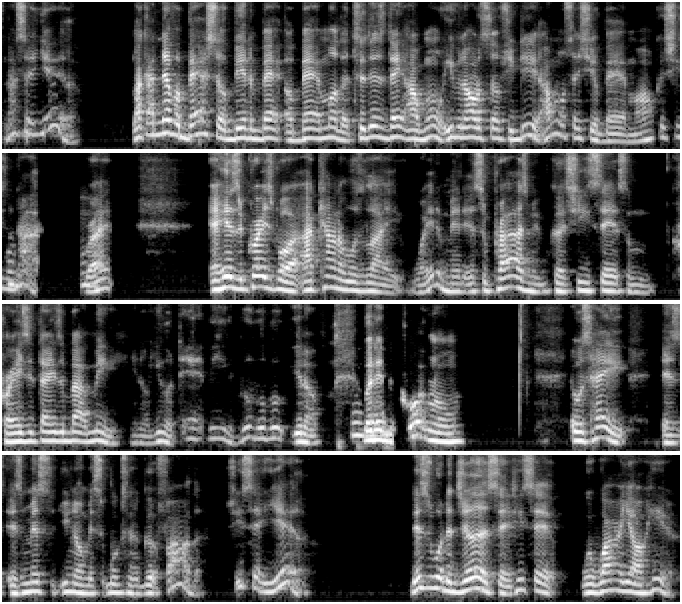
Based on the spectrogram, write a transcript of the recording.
And I said, "Yeah." Like I never bash her being a bad a bad mother. To this day, I won't. Even all the stuff she did, I won't say she a bad mom because she's mm-hmm. not, mm-hmm. And here's the crazy part. I kind of was like, wait a minute. It surprised me because she said some crazy things about me. You know, you a deadbeat, boo, boo, boo, you know. Mm-hmm. But in the courtroom, it was, hey, is is Mr. You know, Miss Wilson a good father? She said, yeah. This is what the judge said. He said, well, why are y'all here?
